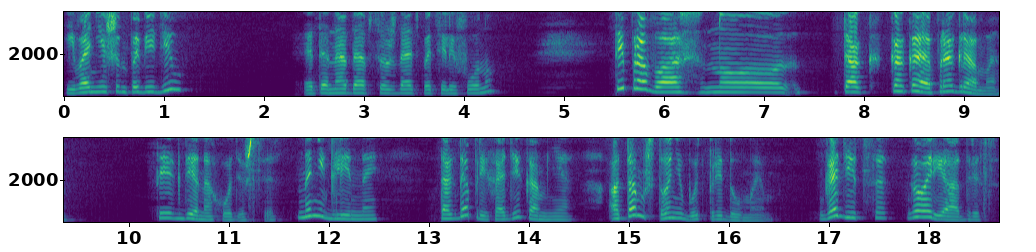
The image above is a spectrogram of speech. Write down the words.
Иванишин победил?» «Это надо обсуждать по телефону?» «Ты права, но... Так какая программа?» «Ты где находишься?» «На Неглинной. Тогда приходи ко мне, а там что-нибудь придумаем». «Годится. Говори адрес».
